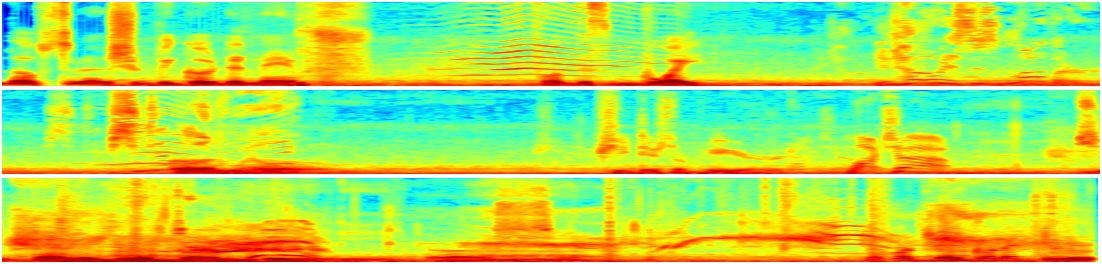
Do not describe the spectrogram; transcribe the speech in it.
Lobster should be good a name for this boy. And how is his mother? She didn't Oh look well. no, She disappeared. Watch out! she turned into a zombie. Oh shit! Now what they gonna do?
